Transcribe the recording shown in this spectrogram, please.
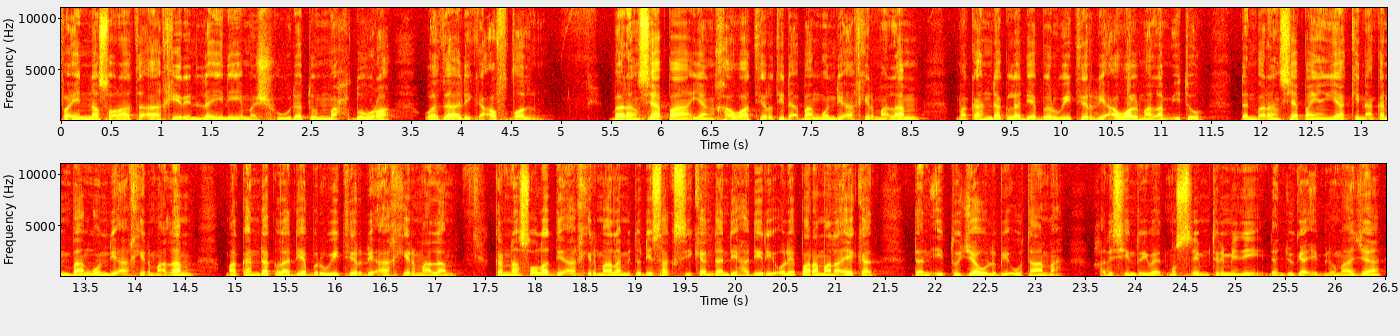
فإن صلاة آخر الليل مشهودة محظورة وذلك أفضل Barang siapa yang khawatir tidak bangun di akhir malam, maka hendaklah dia berwitir di awal malam itu. Dan barang siapa yang yakin akan bangun di akhir malam, maka hendaklah dia berwitir di akhir malam. Karena solat di akhir malam itu disaksikan dan dihadiri oleh para malaikat. Dan itu jauh lebih utama. Hadis ini riwayat Muslim, Tirmidzi dan juga Ibnu Majah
